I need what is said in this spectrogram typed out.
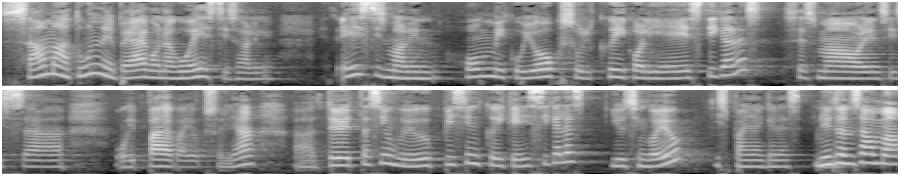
sama tunne peaaegu nagu Eestis oli Eestis ma olin hommiku jooksul, kõik oli eesti keeles, sest ma olin siis äh,, päeva jooksul jah äh,, töötasin või õppisin kõik eesti keeles, jõudsin koju hispaania keeles. nüüd on sama,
